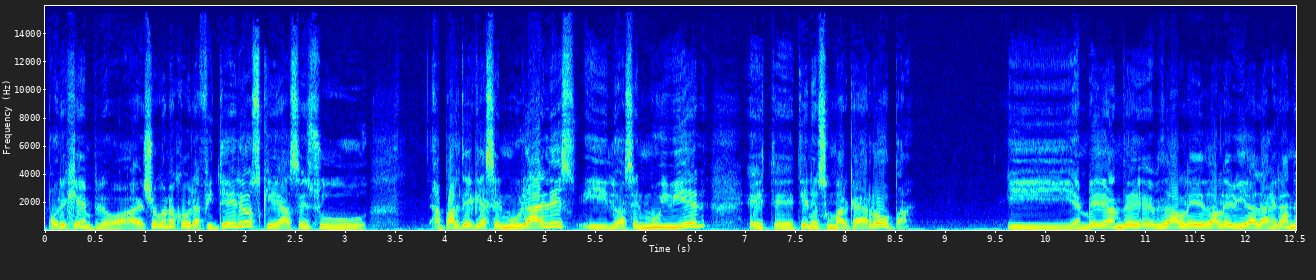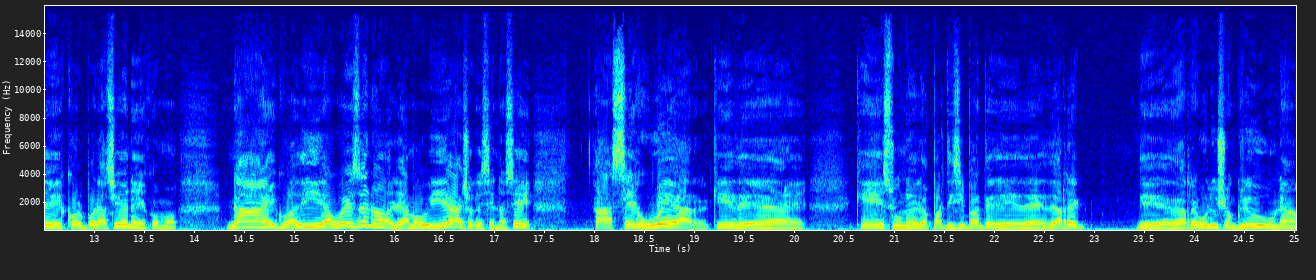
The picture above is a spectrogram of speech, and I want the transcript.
Por ejemplo, yo conozco grafiteros que hacen su aparte de que hacen murales y lo hacen muy bien, este, tienen su marca de ropa. Y en vez de darle, darle vida a las grandes corporaciones como Nike o Adidas o eso, no, le damos vida, yo qué sé, no sé, a que es de que es uno de los participantes de, de, de, de, Revolution Crew, una,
